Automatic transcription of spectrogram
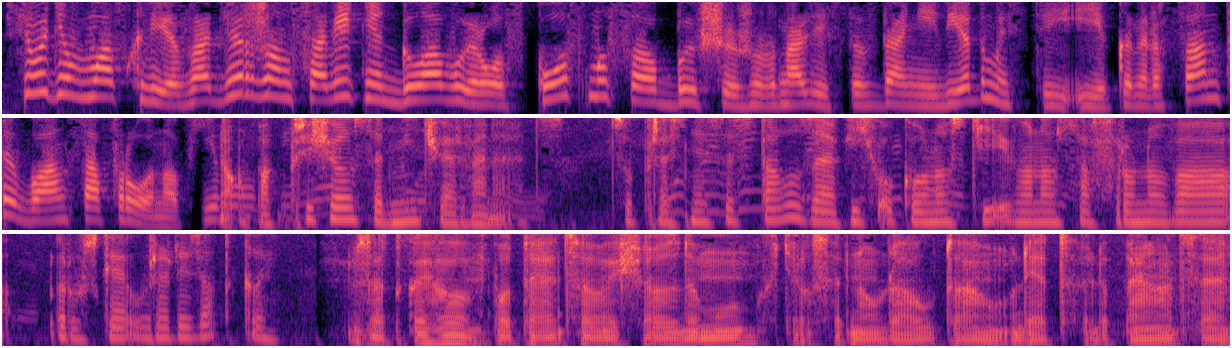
Сегодня в Москве задержан советник главы Роскосмоса, бывший журналист изданий «Ведомости» и коммерсант Иван Сафронов. No a pak přišel 7. červenec. Co přesně se stalo? Za jakých okolností Ivana Safronova ruské úřady zatkly? Zatkli ho poté, co vyšel z domu, chtěl sednout do auta a odjet do práce.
